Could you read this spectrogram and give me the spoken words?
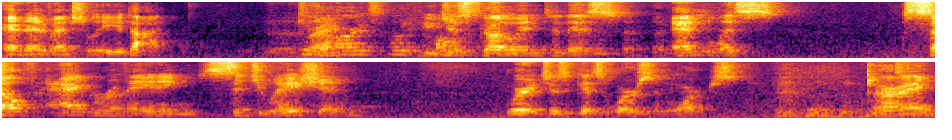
and then eventually you die. Get your Right. heart exploded from You just the go into this endless self-aggravating situation where it just gets worse and worse. All right?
